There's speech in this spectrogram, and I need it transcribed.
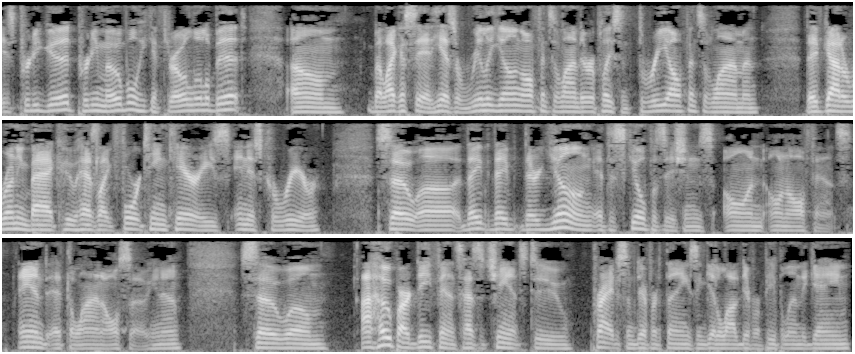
is pretty good, pretty mobile. He can throw a little bit. Um, but like I said, he has a really young offensive line. They're replacing three offensive linemen. They've got a running back who has like 14 carries in his career. So uh, they they they're young at the skill positions on on offense and at the line also, you know. So um, I hope our defense has a chance to practice some different things and get a lot of different people in the game,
